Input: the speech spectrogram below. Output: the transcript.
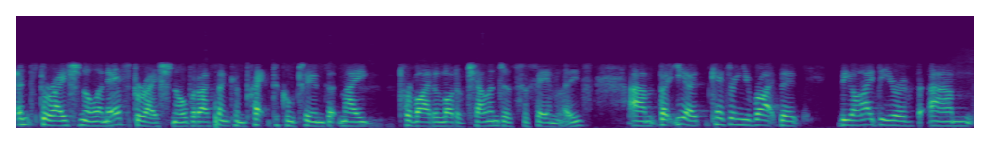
inspirational and aspirational, but I think in practical terms, it may provide a lot of challenges for families. Um, but yeah, Kathryn, you're right that the idea of um,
